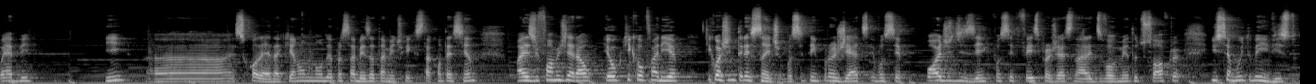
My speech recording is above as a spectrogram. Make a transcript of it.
web, e uh, escolher. Daqui não, não deu para saber exatamente o que, que, está acontecendo, mas de forma geral, eu, o que, que eu faria? O que, que eu acho interessante? Você tem projetos e você pode dizer que você fez projetos na área de desenvolvimento de software, isso é muito bem visto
